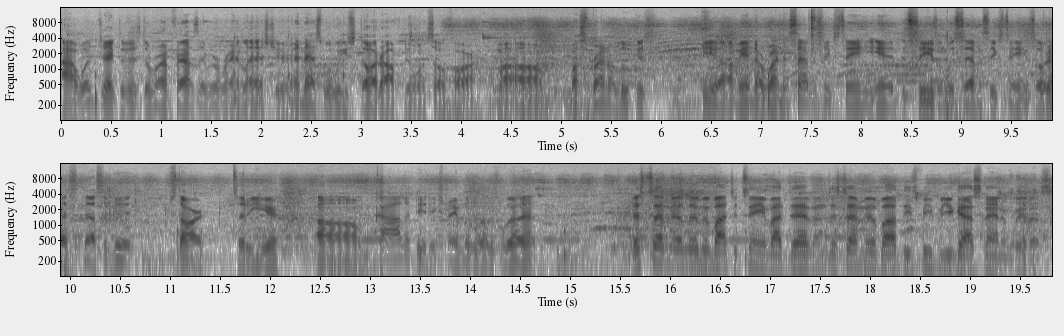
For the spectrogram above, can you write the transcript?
Our objective is to run faster than we ran last year, and that's what we started off doing so far. My um, my sprinter Lucas, he um, ended up running 7:16. He ended the season with 7:16, so that's that's a good start to the year. Um, Kyla did extremely well as well. Just tell me a little bit about your team, about Devin. Just tell me about these people you got standing with us.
